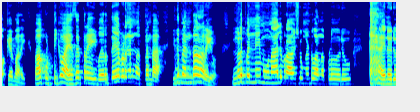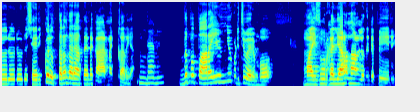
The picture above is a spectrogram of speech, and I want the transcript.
ഓക്കെ പറയും. അപ്പൊ ആ കുട്ടിക്ക് വയസ്സ് എത്രയായി വെറുതെ പടങ്ങനെ നിർത്തണ്ട. ഇതിപ്പോ എന്താണെന്നറിയോ? നിങ്ങളിപ്പോ എന്നെ മൂന്നാൽ പ്രാവശ്യം ഇങ്ങോട്ട് വന്നപ്പോൾ ഒരു അതിനൊരു ഒരു ഒരു- ശരിക്കൊരു ഉത്തരം തരാത്തതിന്റെ കാരണക്കറിയാം അറിയാം ഇതിപ്പോ പറഞ്ഞു പിടിച്ചു വരുമ്പോ മൈസൂർ കല്യാണം എന്നാണല്ലോ ഇതിന്റെ പേര്.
